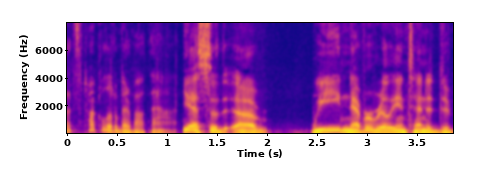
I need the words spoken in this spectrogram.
Let's talk a little bit about that. Yeah, so uh, we never really intended to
